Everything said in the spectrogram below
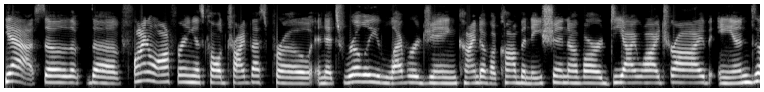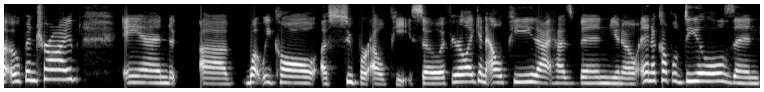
Yeah, so the, the final offering is called TribeVest Pro, and it's really leveraging kind of a combination of our DIY tribe and the open tribe. And uh, what we call a super LP. So if you're like an LP that has been, you know, in a couple deals and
